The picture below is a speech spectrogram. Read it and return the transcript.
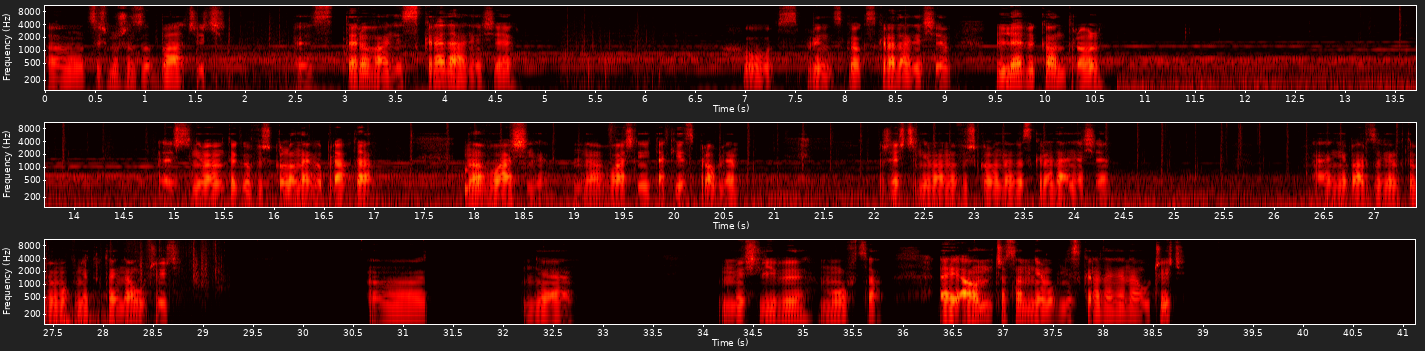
O, coś muszę zobaczyć. E, Sterowanie, skradanie się. Chód, sprint, skok, skradanie się. Lewy kontrol. Ale jeszcze nie mamy tego wyszkolonego, prawda? No właśnie, no właśnie i taki jest problem. Że jeszcze nie mamy wyszkolonego skradania się. A nie bardzo wiem, kto by mógł mnie tutaj nauczyć. Eee, nie. Myśliwy mówca. Ej, a on czasem nie mógł mnie skradania nauczyć?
